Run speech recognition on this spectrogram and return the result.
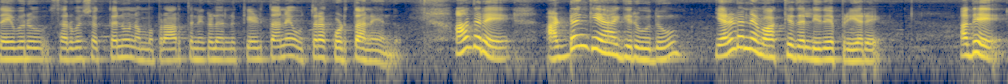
ದೇವರು ಸರ್ವಶಕ್ತನು ನಮ್ಮ ಪ್ರಾರ್ಥನೆಗಳನ್ನು ಕೇಳ್ತಾನೆ, ಉತ್ತರ ಕೊಡ್ತಾನೆ ಎಂದು. ಆದರೆ ಅಡ್ಡಂಕಿಯಾಗಿರುವುದು ಎರಡನೇ ವಾಕ್ಯದಲ್ಲಿದೆ ಪ್ರಿಯರೇ. ಅದೇ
